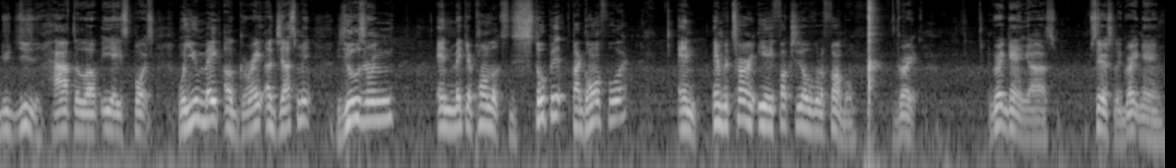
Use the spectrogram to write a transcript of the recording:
You, you have to love EA Sports. When you make a great adjustment, using and make your opponent look stupid by going for it, and in return, EA fucks you over with a fumble. Great. Great game, guys. Seriously, great game.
